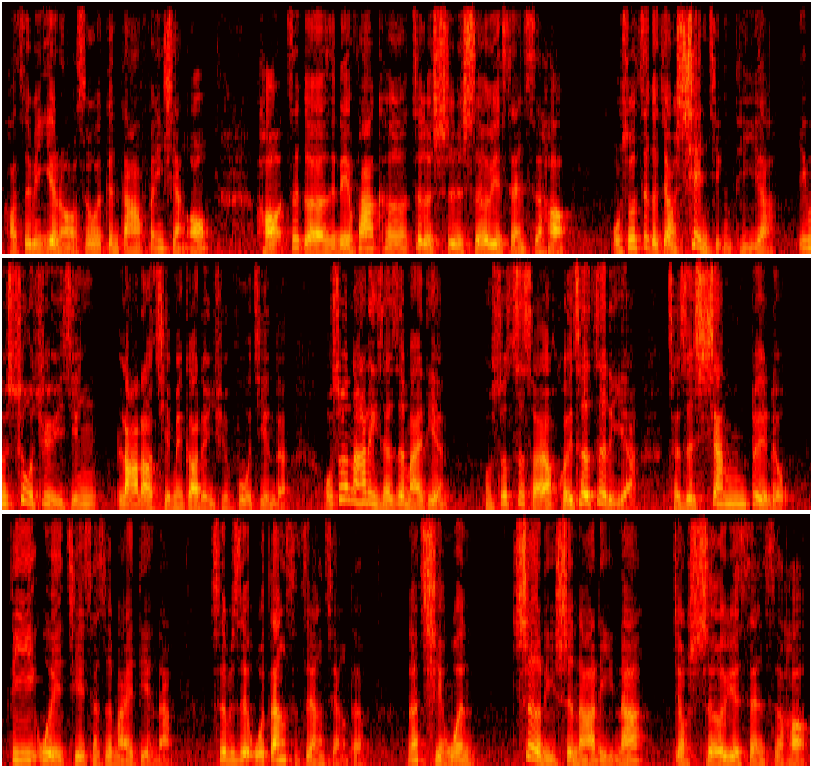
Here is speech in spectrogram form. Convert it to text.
好，这边叶老师会跟大家分享哦。好，这个联发科，这个是十二月三十号，我说这个叫陷阱题呀，因为数据已经拉到前面高点区附近的，我说哪里才是买点？我说至少要回撤这里呀，才是相对的低位接才是买点呐，是不是？我当时这样讲的。那请问？这里是哪里呢？叫十二月三十号。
